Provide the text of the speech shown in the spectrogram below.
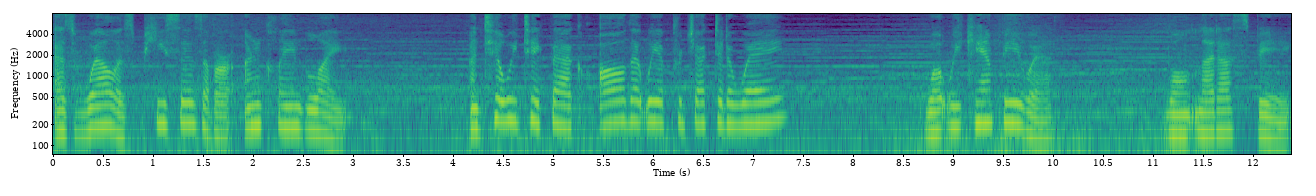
as well as pieces of our unclaimed light. Until we take back all that we have projected away, what we can't be with, won't let us be.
